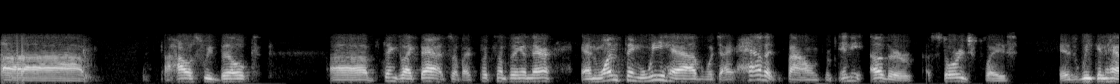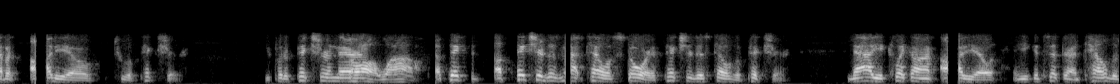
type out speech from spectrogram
uh, a house we built, uh, things like that. So if I put something in there, and one thing we have, which I haven't found from any other storage place, is we can have an audio to a picture. You put a picture in there. Oh wow! A pic a picture does not tell a story. A picture just tells a picture. Now you click on audio, and you can sit there and tell the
